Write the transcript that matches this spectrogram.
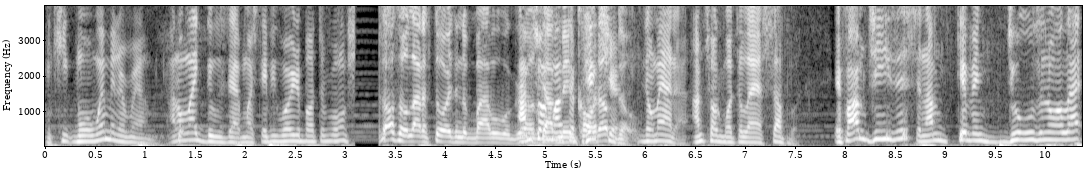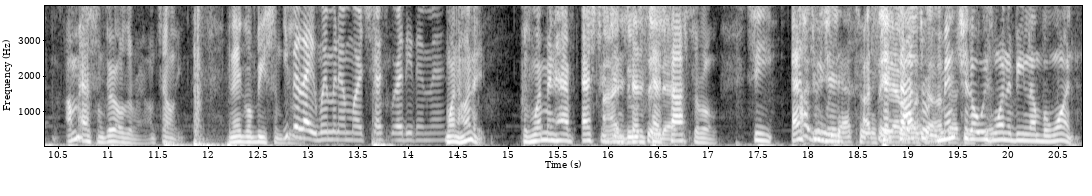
and keep more women around me. I don't like dudes that much. They be worried about the wrong shit. There's also a lot of stories in the Bible where I'm girls talking got about men the caught picture. up though. No matter. I'm talking about the Last Supper. If I'm Jesus and I'm giving jewels and all that, I'm gonna have some girls around. I'm telling you, and ain't gonna be some. You feel like women are more trustworthy than men? 100 because women have estrogen instead of say that. testosterone. See, estrogen, that, too. I say that all the testosterone. Men should always want to be number one.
